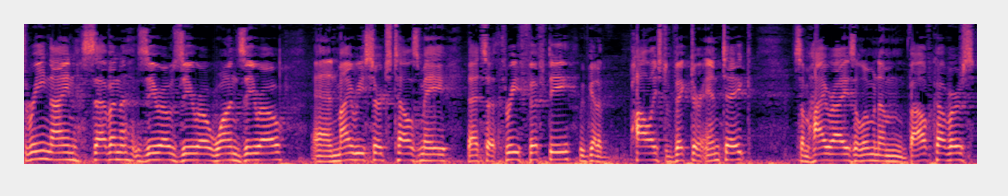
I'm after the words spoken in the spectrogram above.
3970010 and my research tells me that's a 350. We've got a polished Victor intake, some high-rise aluminum valve covers.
